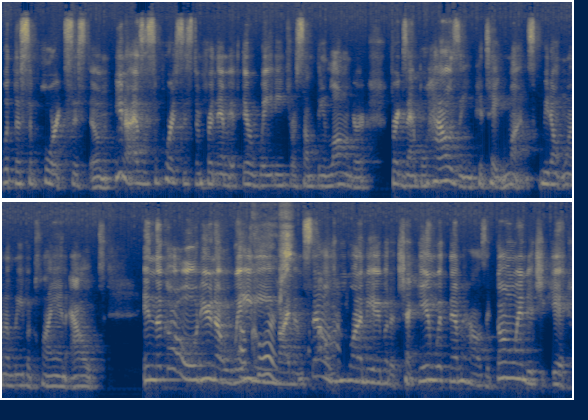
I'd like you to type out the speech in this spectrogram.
with the support system you know as a support system for them if they're waiting for something longer. For example housing could take months. We don't want to leave a client out in the cold, you know, waiting by themselves. We want to be able to check in with them. How's it going? Did you get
